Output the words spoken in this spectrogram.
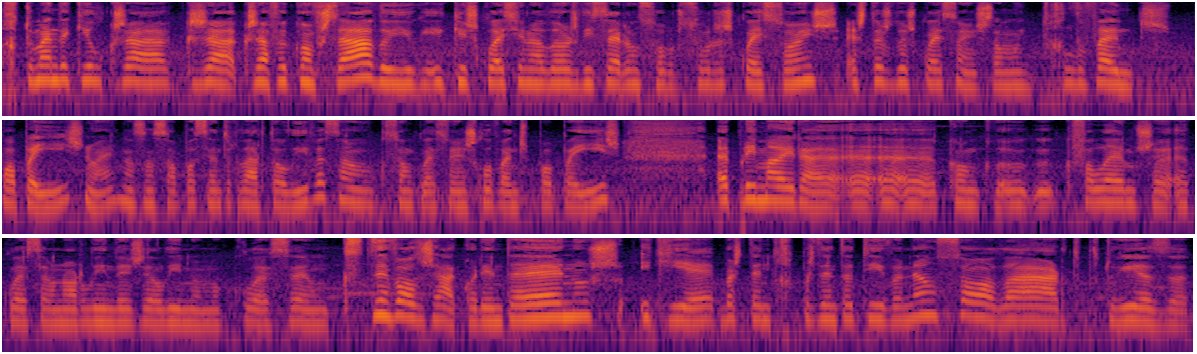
Retomando aquilo que já, que já, que já foi conversado e, e, que os colecionadores disseram sobre, sobre as coleções, estas duas coleções são muito relevantes para o país, não é? Não são só para o Centro de Arte Oliva, são, são coleções relevantes para o país. A primeira, a, a, com que, que, falamos, a coleção Norlinda de Lima, uma coleção que se desenvolve já há 40 anos e que é bastante representativa não só da arte portuguesa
